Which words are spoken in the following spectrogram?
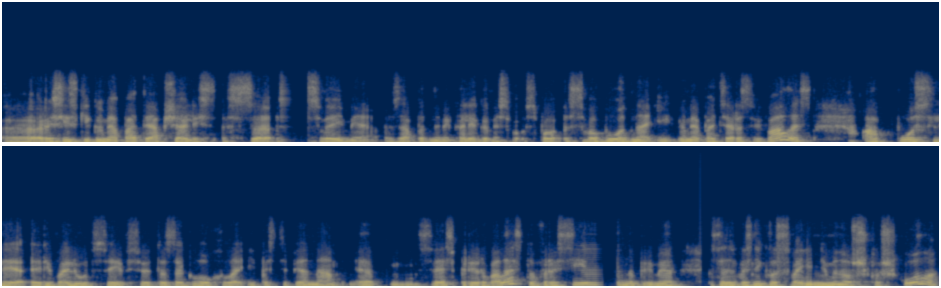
российские гомеопаты общались с своими западными коллегами свободно, и гомеопатия развивалась, а после революции все это заглохло и постепенно связь прервалась, то в России, например, возникла своя немножко школа,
